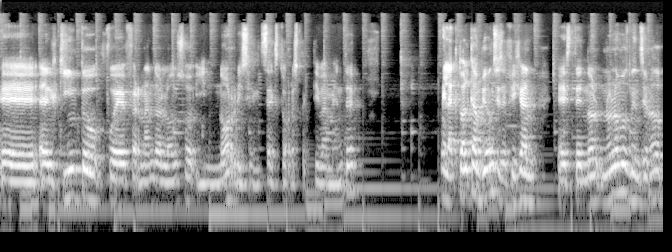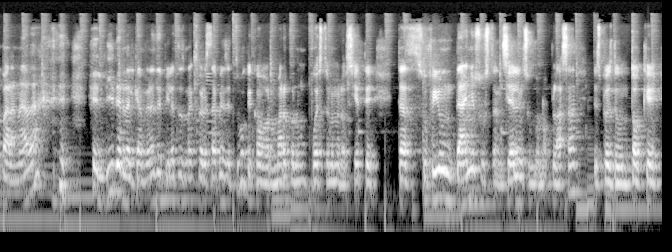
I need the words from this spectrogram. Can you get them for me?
Eh, el quinto fue Fernando Alonso y Norris en sexto respectivamente. El actual campeón, si se fijan, este, no, no, lo hemos mencionado para nada. El líder del campeonato de pilotos, Max Verstappen, se tuvo que conformar con un puesto número 7 tras sufrir un daño sustancial en su monoplaza después de un toque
